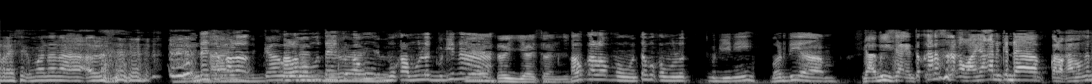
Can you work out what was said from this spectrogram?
Keresek ke mana nak? Udah, Cok, kalau kalau mau muntah itu kamu buka mulut begini. Oh iya itu anjing. Kamu kalau mau muntah buka mulut begini, baru diam. Gak bisa itu karena sudah kebanyakan kedap. Kalau kamu kan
